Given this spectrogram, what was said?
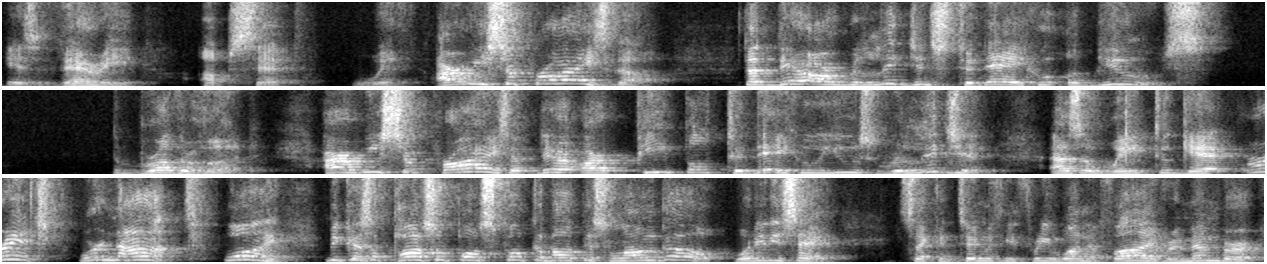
is very upset with. Are we surprised, though, that there are religions today who abuse the brotherhood? Are we surprised that there are people today who use religion as a way to get rich. We're not. Why? Because Apostle Paul spoke about this long ago. What did he say? Second Timothy 3 1 to 5. Remember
